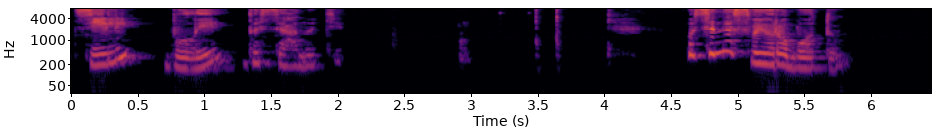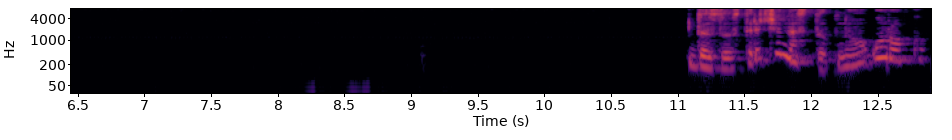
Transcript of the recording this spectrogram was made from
Цілі були досягнуті. Оціни свою роботу. До зустрічі наступного уроку!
